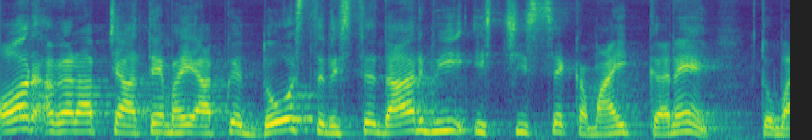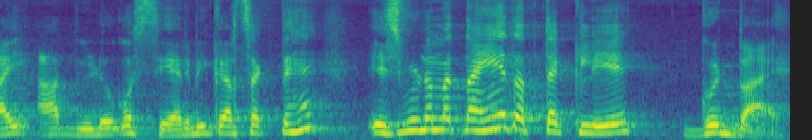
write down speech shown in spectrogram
और अगर आप चाहते हैं भाई आपके दोस्त, रिश्तेदार भी इस चीज़ से कमाई करें तो भाई आप वीडियो को शेयर भी कर सकते हैं। इस वीडियो में इतना ही है, तब तक के लिए गुड बाय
